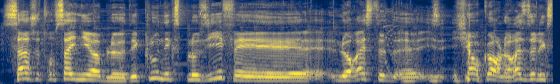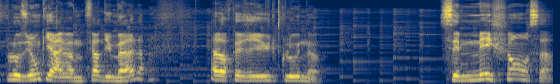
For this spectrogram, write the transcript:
Ça, je trouve ça ignoble. Des clowns explosifs et le reste... Euh, il y a encore le reste de l'explosion qui arrive à me faire du mal. Alors que j'ai eu le clown. C'est méchant, ça.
